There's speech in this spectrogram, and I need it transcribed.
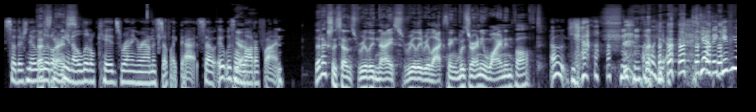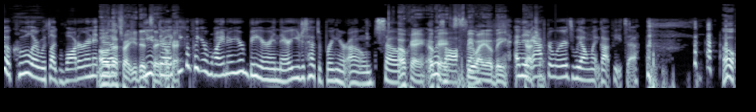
So there's no That's little, nice. you know, little kids running around and stuff like that. So it was Yeah. a lot of fun. That actually sounds really nice, really relaxing. Was there any wine involved? Oh, yeah. oh, yeah. Yeah. They give you a cooler with like water in it. Oh, They're that's right. You did you, say. They're Okay. like, you can put your wine or your beer in there. You just have to bring your own. So, okay. it was Okay. awesome. BYOB. and then Gotcha. afterwards, we all went and got pizza. Oh,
